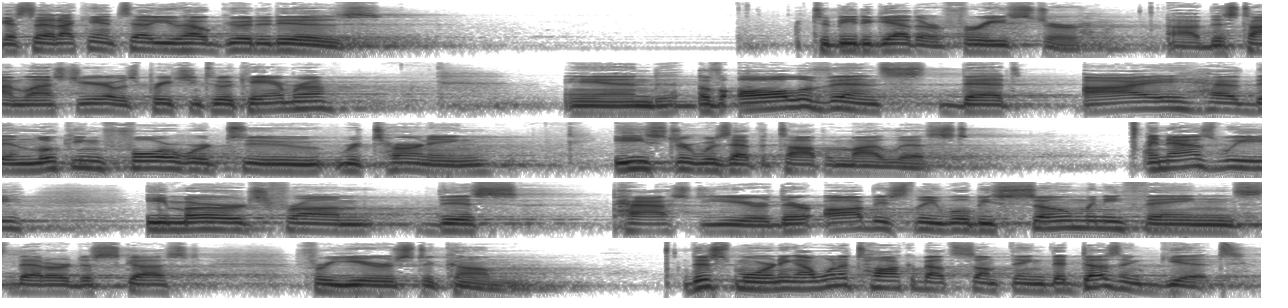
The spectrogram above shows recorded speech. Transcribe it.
Like I said, I can't tell you how good it is to be together for Easter. Uh, this time last year, I was preaching to a camera, and of all events that I have been looking forward to returning, Easter was at the top of my list. And as we emerge from this past year, there obviously will be so many things that are discussed for years to come. This morning, I want to talk about something that doesn't get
